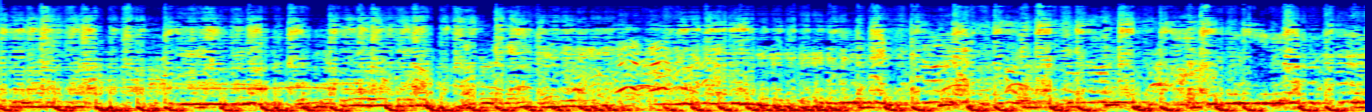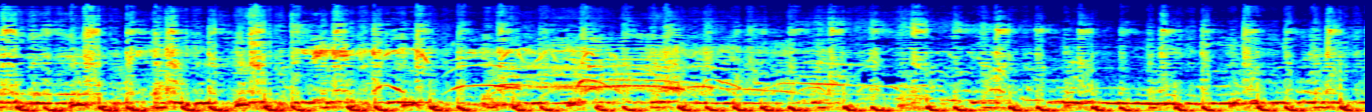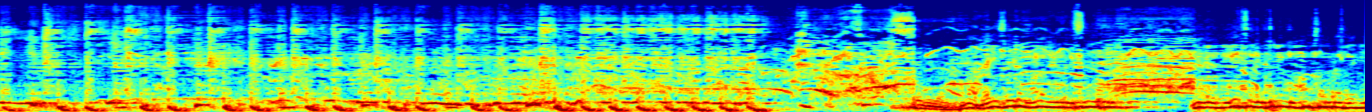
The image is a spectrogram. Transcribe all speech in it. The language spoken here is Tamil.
சரிங்களா அம்மா, தயவு செய்து மழை நிகழ்ச்சி நிகழ்ச்சியை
